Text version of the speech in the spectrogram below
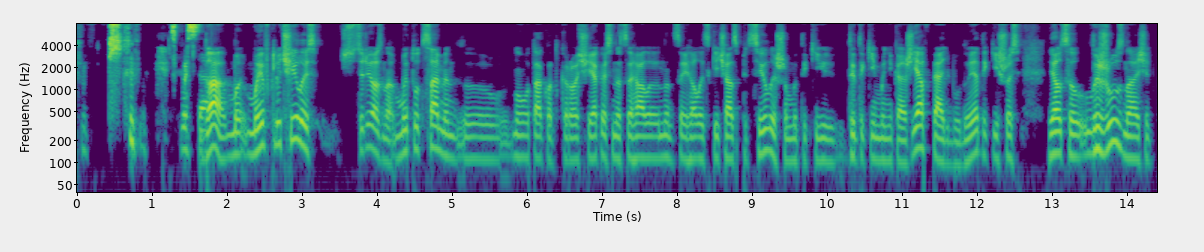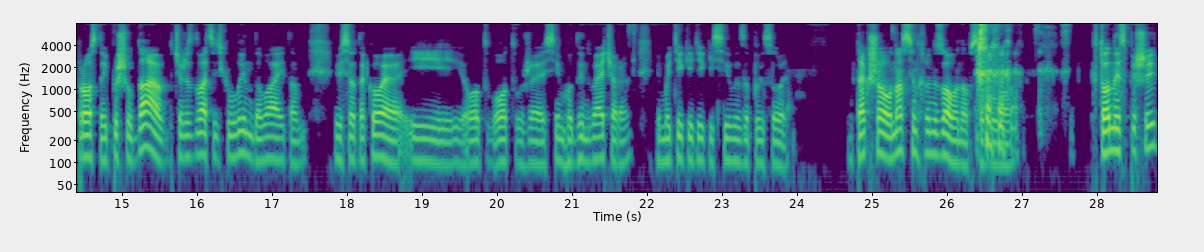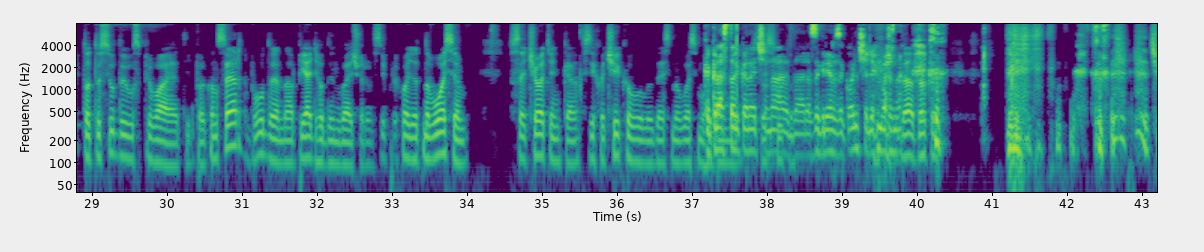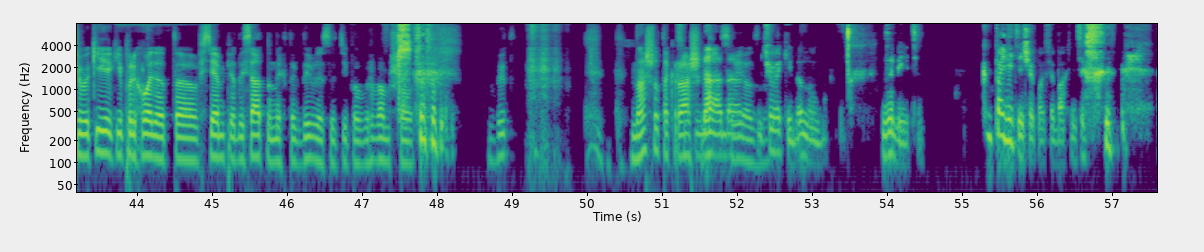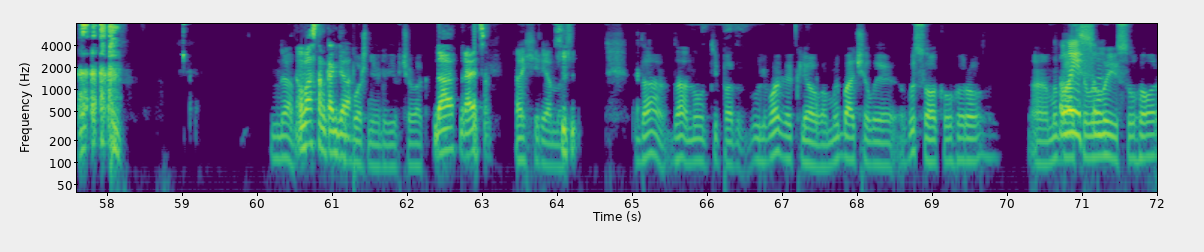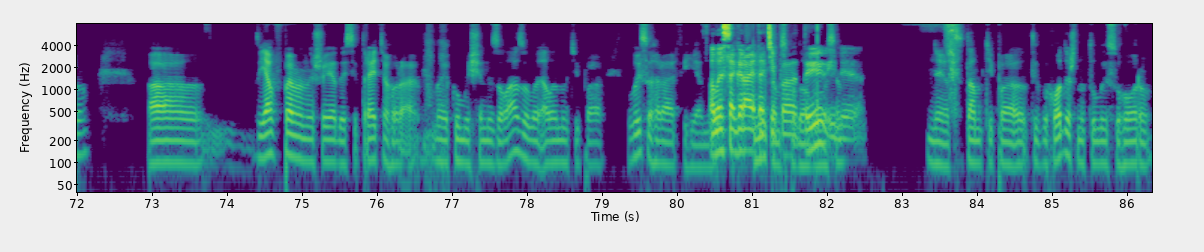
Спустя. Да, ми, ми включились. Серйозно, ми тут самі, е, ну отак, от, коротше, якось на, це, на цей галицький час підсіли, що ми такі, ти такий мені кажеш, я в 5 буду, я такий щось, я оце лежу, значить, просто і пишу, да, через 20 хвилин давай там, і все таке. І от, от уже 7 годин вечора, і ми тільки-тільки сіли записувати. Так що у нас синхронізовано все було. Хто не спішить, тот усюди успіває. Типу, концерт буде на 5 годин вечора. Всі приходять на 8, все чотенько, всіх очікували десь на 8 Как раз только все да, разогрев закончили, можно. Да, только... Чуваки, які приходять е, в 7.50, на них так дивляться, типу, вам що? Ви... Нащо так рашить? Да, да. Серйозно. Чуваки, да ну, забейте. К- Пойдите еще кофе бахните. Да. У вас там как дела? Обожнюю Львів, чувак. Да, нравится? Охеренно. Да, да, ну, типа, у Львові кльово. Ми бачили високу гору, а, ми бачили Лису. лису гору. А, я впевнений, що є десь і третя гора, на яку ми ще не залазили, але ну, типа, лиса гора офігенна. А лысая гора это Мне там типа ты сподобалось. или... Ні, це там, типа, ти виходиш на ту лису гору,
